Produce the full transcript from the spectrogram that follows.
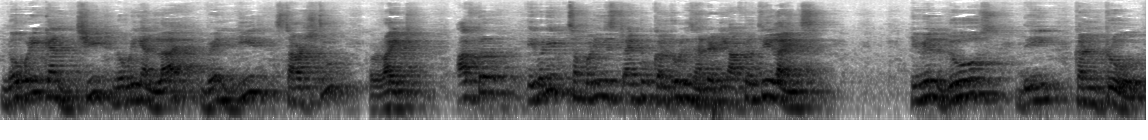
nobody can cheat, nobody can lie when he starts to write. After, even if somebody is trying to control his handwriting, after three lines, he will lose the control.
